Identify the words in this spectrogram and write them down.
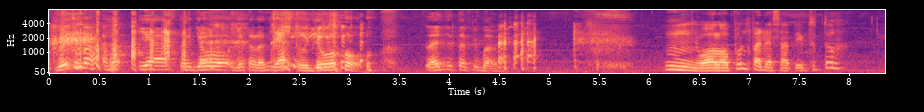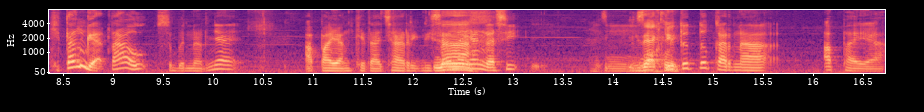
Gue cuma ya setuju gitu loh. Ya setuju. Lanjut tapi Bang. Hmm, walaupun pada saat itu tuh kita nggak tahu sebenarnya apa yang kita cari di sana Nah. ya nggak sih? Exactly. Waktu itu tuh karena apa ya?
